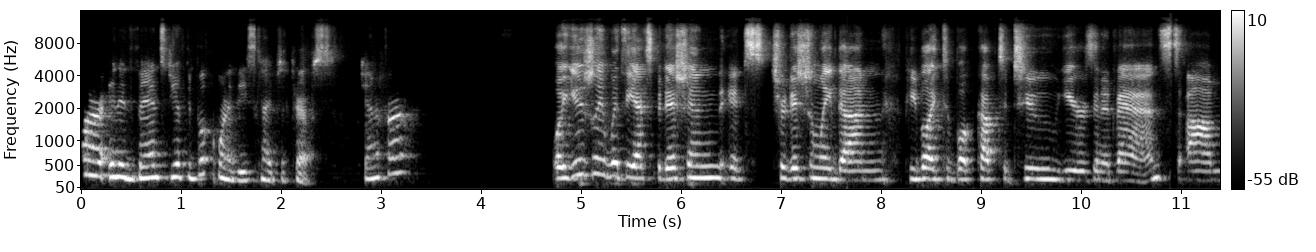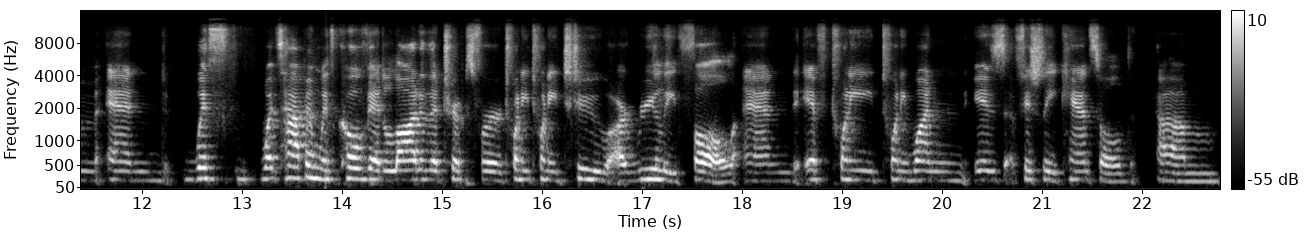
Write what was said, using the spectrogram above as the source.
far in advance do you have to book one of these types of trips, Jennifer? Well, usually with the expedition, it's traditionally done. People like to book up to two years in advance. Um, and with what's happened with COVID, a lot of the trips for 2022 are really full. And if 2021 is officially canceled um,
